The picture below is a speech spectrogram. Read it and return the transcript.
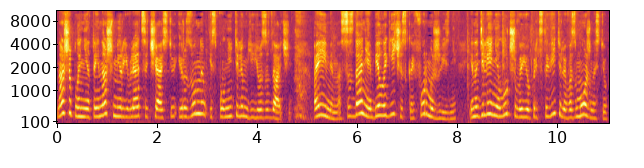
Наша планета и наш мир являются частью и разумным исполнителем ее задачи, а именно создание биологической формы жизни и наделение лучшего ее представителя возможностью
